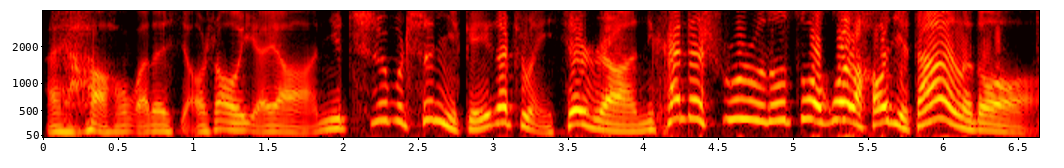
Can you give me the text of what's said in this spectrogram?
哎呀，我的小少爷呀，你吃不吃？你给个准信儿啊！你看这叔叔都坐过了好几站了都，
